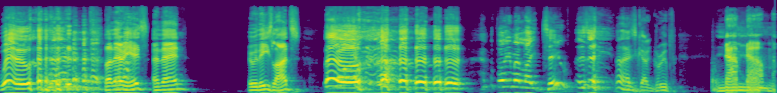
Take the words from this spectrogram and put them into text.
Whoa! but there he is. And then, who are these lads? Whoa! I thought you meant like two. Is it? Oh, he's got a group. Num num.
